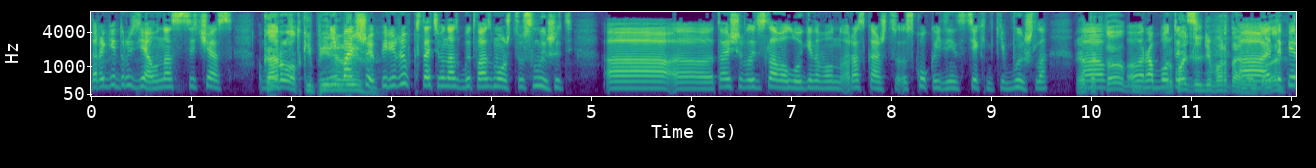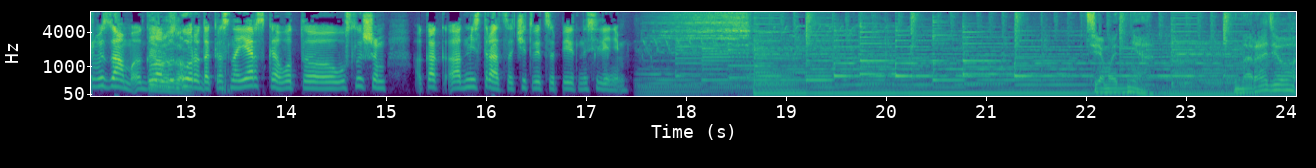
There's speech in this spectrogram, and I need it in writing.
Дорогие друзья, у нас сейчас Короткий перерыв. Небольшой перерыв. Кстати, у нас будет возможность услышать а, а, товарища Владислава Логинова. Он расскажет, сколько единиц техники вышло Это а, кто? работать. Руководитель департамента, да? Это первый зам главы зам. города Красноярска. Вот э, услышим, как администрация отчитывается перед населением. Тема дня. На радио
